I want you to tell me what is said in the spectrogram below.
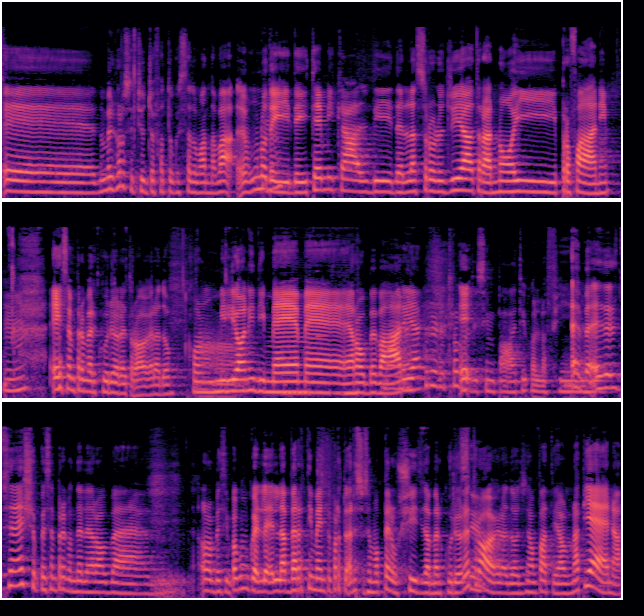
E non mi ricordo se ti ho già fatto questa domanda, ma è uno Mm. dei, dei temi caldi dell'astrologia tra noi profani Mm? è sempre Mercurio retrogrado, con Ah. milioni di meme e robe varie. Mercurio retrogrado E- è simpatico alla fine. Eh beh, eh, se ne esce poi sempre con delle robe, mm, robe simpatiche. Comunque l'avvertimento per tu, adesso siamo appena usciti da Mercurio Sì. retrogrado, ci siamo fatti la luna piena,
